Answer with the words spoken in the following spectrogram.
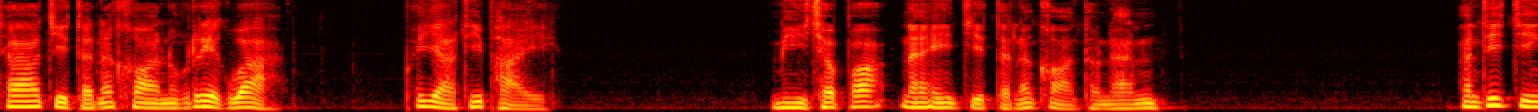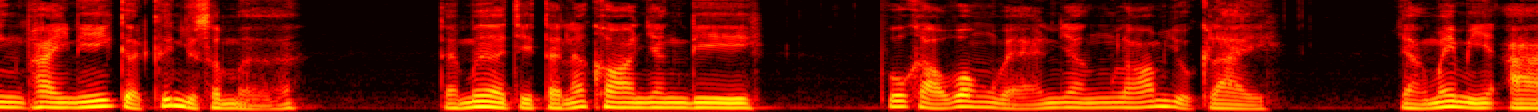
ชาวจิตนครเรียกว่าพยาธิภัย มีเฉพาะในจิตนครเท่านั้น อันที่จริงภัยนี้เกิดขึ้นอยู่เสมอ แต่เมื่อจิตนครยังดี ภูเขาว่องแหวนยังล้อมอยู่ไกล ยังไม่มีอา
